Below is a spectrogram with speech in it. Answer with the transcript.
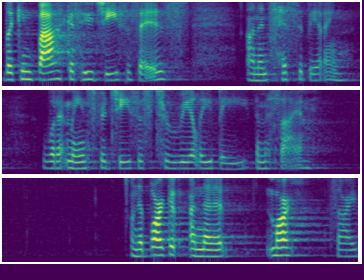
looking back at who Jesus is and anticipating what it means for Jesus to really be the Messiah. And the, bar- and the Mark, sorry,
